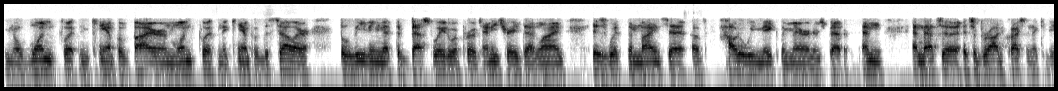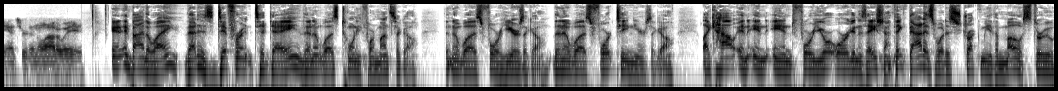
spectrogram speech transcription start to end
you know, one foot in camp of buyer and one foot in the camp of the seller, believing that the best way to approach any trade deadline is with the mindset of how do we make the Mariners better. And and that's a it's a broad question that can be answered in a lot of ways. And, and by the way, that is different today than it was 24 months ago, than it was four years ago, than it was 14 years ago. Like how, and, and, and for your organization, I think that is what has struck me the most through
